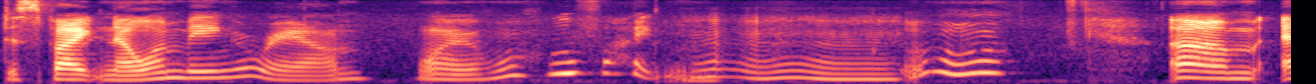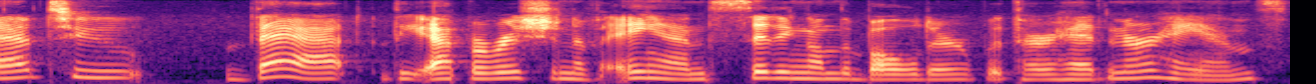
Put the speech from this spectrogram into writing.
despite no one being around. Well, who- fighting? Mm-mm. Um, add to that the apparition of Anne sitting on the boulder with her head in her hands,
